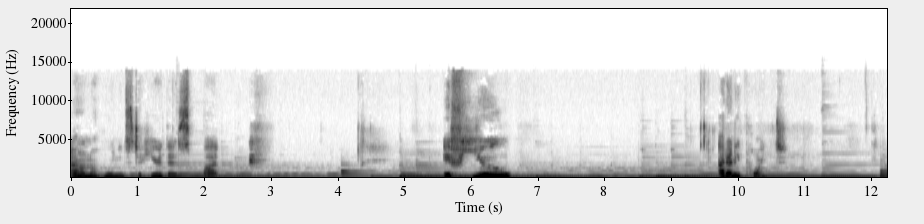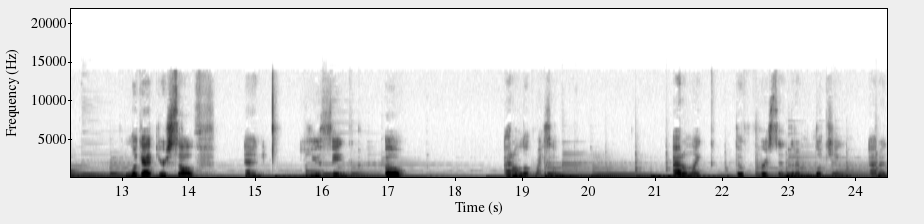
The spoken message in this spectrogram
I don't know who needs to hear this, but if you, at any point, look at yourself and you think, oh, I don't love myself. I don't like the person that I'm looking at at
